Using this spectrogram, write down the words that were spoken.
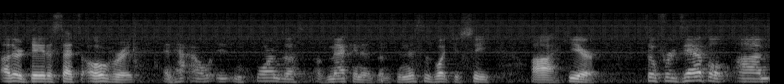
other data sets over it and how it informs us of mechanisms. And this is what you see uh, here. So for example, um,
